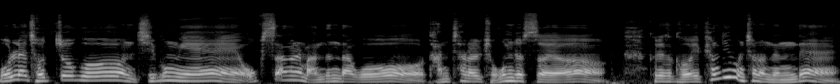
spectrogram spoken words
원래 저쪽은 지붕 위에 옥상을 만든다고 단차를 조금 줬어요. 그래서 거의 평지분처럼 됐는데,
